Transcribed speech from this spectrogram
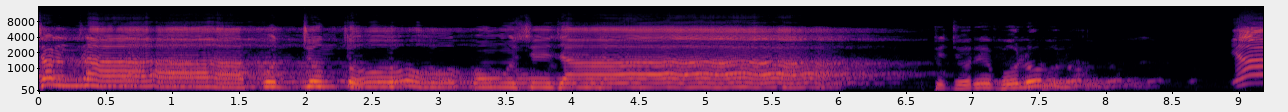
জান্নাত পর্যন্ত পৌঁছে যায়। একটু জোরে বলুন। ইয়া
